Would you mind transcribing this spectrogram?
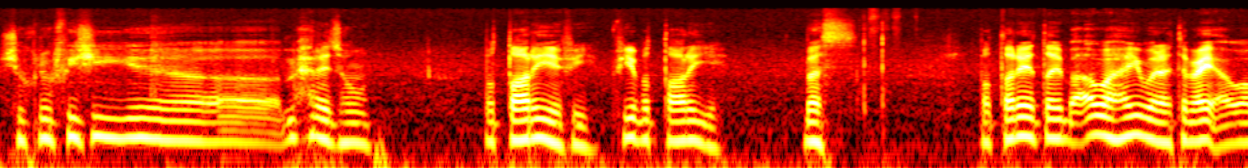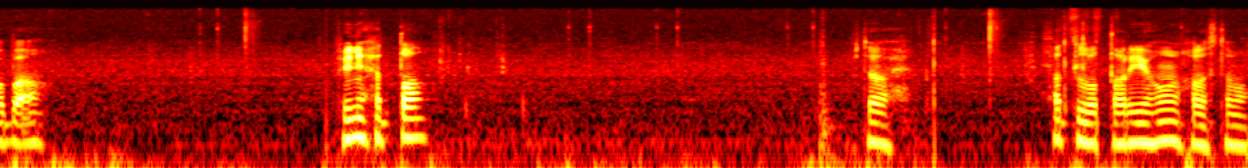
شكله في شي آه، محرز هون. بطارية في في بطارية. بس. بطارية طيب اقوى هي ولا تبعي اقوى بقى فيني أحطها؟ افتح. حط البطارية هون خلاص تمام.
